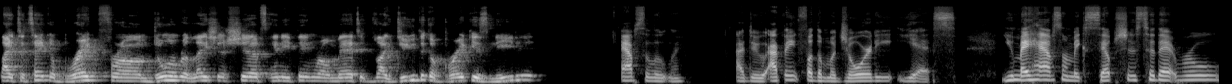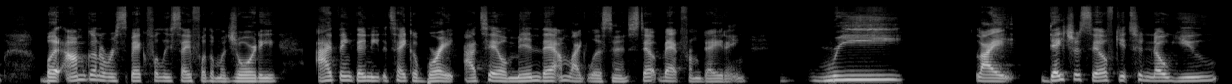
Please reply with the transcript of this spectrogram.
Like to take a break from doing relationships, anything romantic? Like, do you think a break is needed? Absolutely. I do. I think for the majority, yes. You may have some exceptions to that rule, but I'm going to respectfully say for the majority, I think they need to take a break. I tell men that I'm like, listen, step back from dating. Re like date yourself, get to know you,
